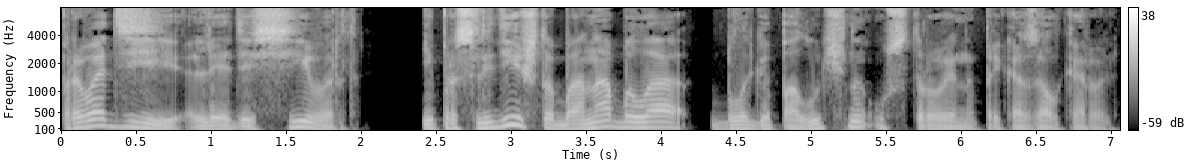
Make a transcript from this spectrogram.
проводи леди Сивард и проследи, чтобы она была благополучно устроена», — приказал король.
